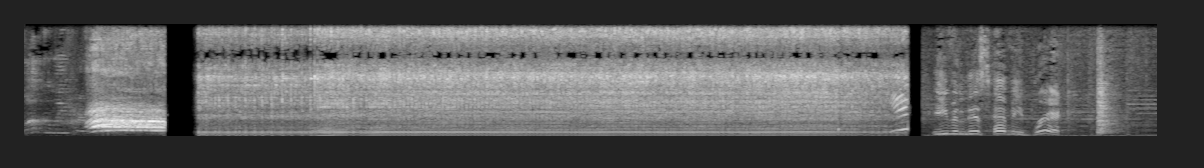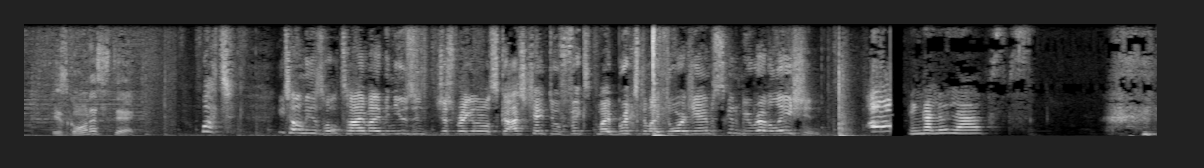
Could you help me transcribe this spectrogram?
Luckily for Even this heavy brick is gonna stick. What? You telling me this whole time I've been using just regular old scotch tape to affix my bricks to my door jambs? It's gonna be a revelation. Venga, Lola. Muy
